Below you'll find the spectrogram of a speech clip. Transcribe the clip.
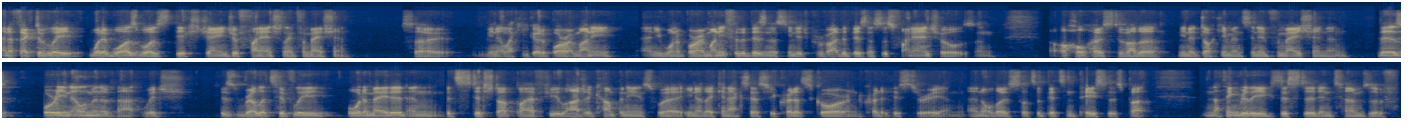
And effectively, what it was was the exchange of financial information. So, you know, like you go to borrow money and you want to borrow money for the business, you need to provide the business's financials and a whole host of other, you know, documents and information. And there's already an element of that which is relatively automated and it's stitched up by a few larger companies where you know they can access your credit score and credit history and, and all those sorts of bits and pieces but nothing really existed in terms of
